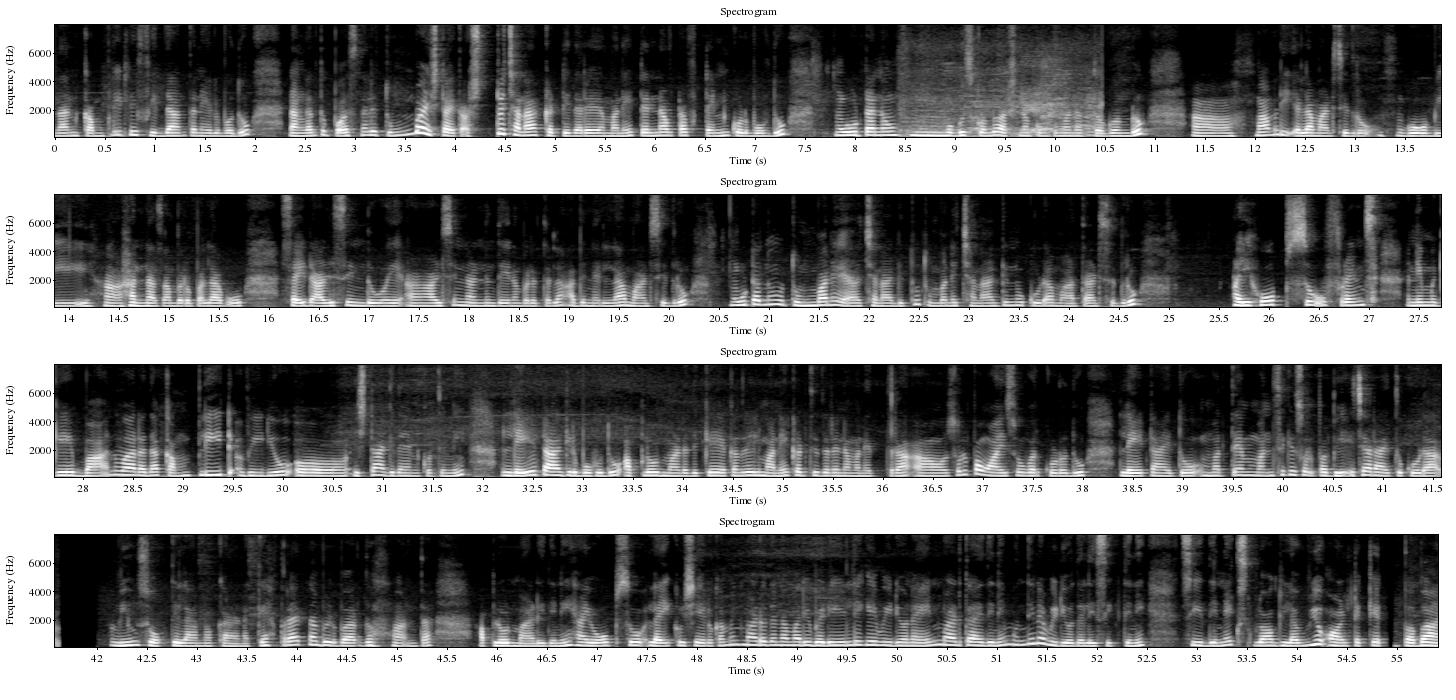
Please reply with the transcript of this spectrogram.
ನಾನು ಕಂಪ್ಲೀಟ್ಲಿ ಫಿದ್ದ ಅಂತಲೇ ಹೇಳ್ಬೋದು. ನನಗಂತೂ ಪರ್ಸ್ನಲಿ ತುಂಬ ಇಷ್ಟ ಆಯಿತು. ಅಷ್ಟು ಚೆನ್ನಾಗಿ ಕಟ್ಟಿದ್ದಾರೆ. ಮನೆ ಟೆನ್ ಔಟ್ ಆಫ್ ಟೆನ್ ಕೊಡ್ಬೋದು. ಊಟನೂ ಮುಗಿಸ್ಕೊಂಡು ಅರ್ಶಿನ ಕುಂಕುಮನ ತಗೊಂಡು ಮಾಮೂಲಿ ಎಲ್ಲ ಮಾಡಿಸಿದ್ರು. ಗೋಬಿ ಅನ್ನ, ಸಾಂಬಾರು, ಪಲಾವು, ಸೈಡ್ ಅಳಸಿಂದು, ಅಳಸಿನ ಹಣ್ಣಿಂದು ಏನೋ ಬರುತ್ತಲ್ಲ, ಅದನ್ನೆಲ್ಲ ಮಾಡಿಸಿದ್ರು. ಊಟನೂ ತುಂಬಾ ಚೆನ್ನಾಗಿತ್ತು. ತುಂಬಾ ಚೆನ್ನಾಗಿನೂ ಕೂಡ ಮಾತಾಡಿಸಿದ್ರು. ಐ ಹೋಪ್ ಸೊ ಫ್ರೆಂಡ್ಸ್, ನಿಮಗೆ ಭಾನುವಾರದ ಕಂಪ್ಲೀಟ್ ವಿಡಿಯೋ ಇಷ್ಟ ಆಗಿದೆ ಅನ್ಕೋತೀನಿ. ಲೇಟ್ ಆಗಿರಬಹುದು ಅಪ್ಲೋಡ್ ಮಾಡೋದಕ್ಕೆ, ಯಾಕಂದರೆ ಇಲ್ಲಿ ಮನೆ ಕಟ್ತಿದ್ದಾರೆ ನಮ್ಮ ಮನೆ ಹತ್ರ. ಸ್ವಲ್ಪ ವಾಯ್ಸ್ ಓವರ್ ಕೊಡೋದು ಲೇಟ್ ಆಯಿತು. ಮತ್ತು ಮನಸ್ಸಿಗೆ ಸ್ವಲ್ಪ ಬೇಜಾರಾಯಿತು ಕೂಡ. ವ್ಯೂಸ್ ಹೋಗ್ತಿಲ್ಲ ಅನ್ನೋ ಕಾರಣಕ್ಕೆ ಪ್ರಯತ್ನ ಬಿಡಬಾರ್ದು ಅಂತ ಅಪ್ಲೋಡ್ ಮಾಡಿದ್ದೀನಿ. I hope so like share comment ಮಾಡೋದನ್ನು ಮರಿಬೇಡಿ. ಇಲ್ಲಿಗೆ ವಿಡಿಯೋನ ಎಂಡ್ ಮಾಡ್ತಾ ಇದ್ದೀನಿ. ಮುಂದಿನ ವಿಡಿಯೋದಲ್ಲಿ ಸಿಗ್ತೀನಿ. See the next vlog love you all tech ಬಬಾ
